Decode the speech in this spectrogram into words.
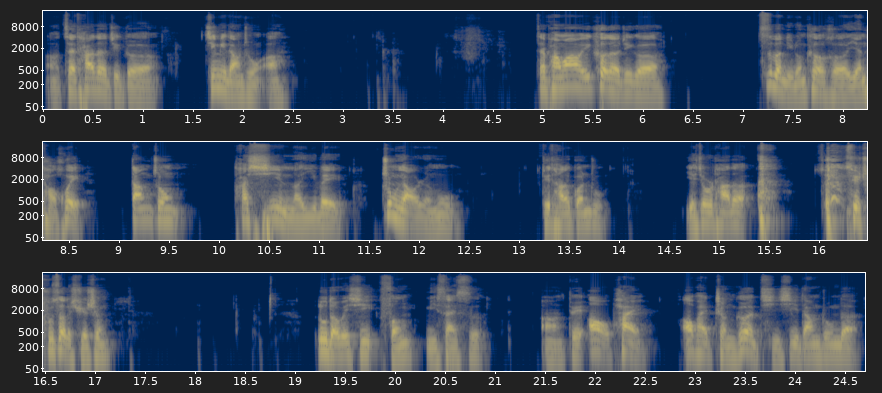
啊，在他的这个经历当中啊。在庞巴维克的这个资本理论课和研讨会当中，他吸引了一位重要人物对他的关注，也就是他的 最出色的学生路德维希·冯·米塞斯啊，对奥派奥派整个体系当中的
